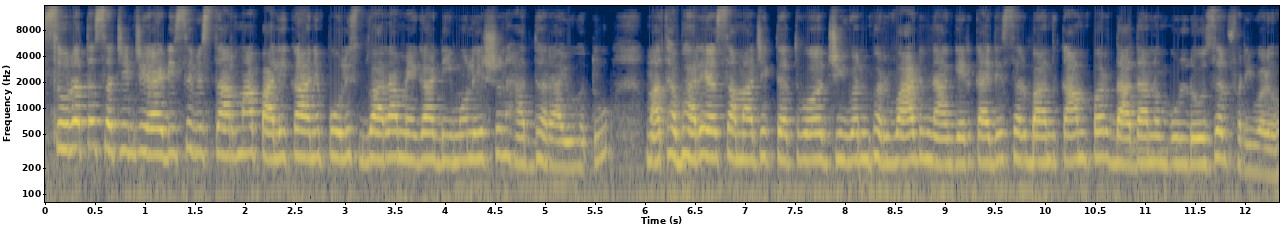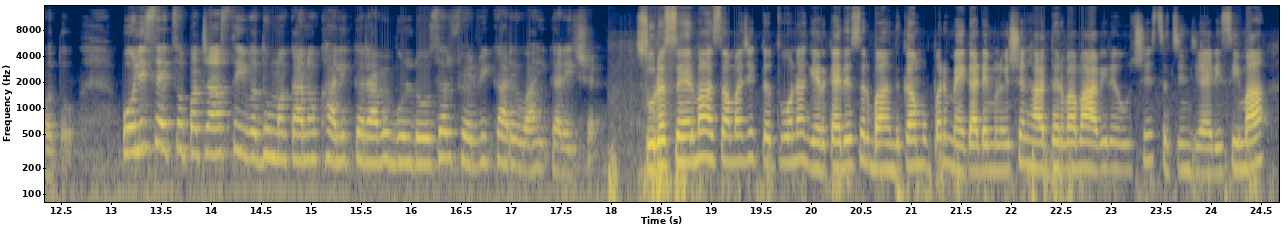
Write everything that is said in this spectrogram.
સુરત સચિન જીઆઈડીસી વિસ્તારમાં પાલિકા અને પોલીસ દ્વારા મેગા ડિમોલેશન હાથ ધરાયું હતું. માથાભારે અસામાજિક તત્વ જીવન ભરવાડના ગેરકાયદેસર બાંધકામ પર દાદાનો બુલડોઝર ફરી વળ્યો હતો. પોલીસે એકસો પચાસથી વધુ મકાનો ખાલી કરાવી બુલડોઝર ફેરવી કાર્યવાહી કરી છે. સુરત શહેરમાં અસામાજિક તત્વોના ગેરકાયદેસર બાંધકામ ઉપર મેગા ડેમોલેશન હાથ ધરવામાં આવી રહ્યું છે. સચિન જીઆઈડીસીમાં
